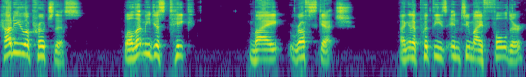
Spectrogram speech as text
how do you approach this? Well, let me just take my rough sketch. I'm going to put these into my folder.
